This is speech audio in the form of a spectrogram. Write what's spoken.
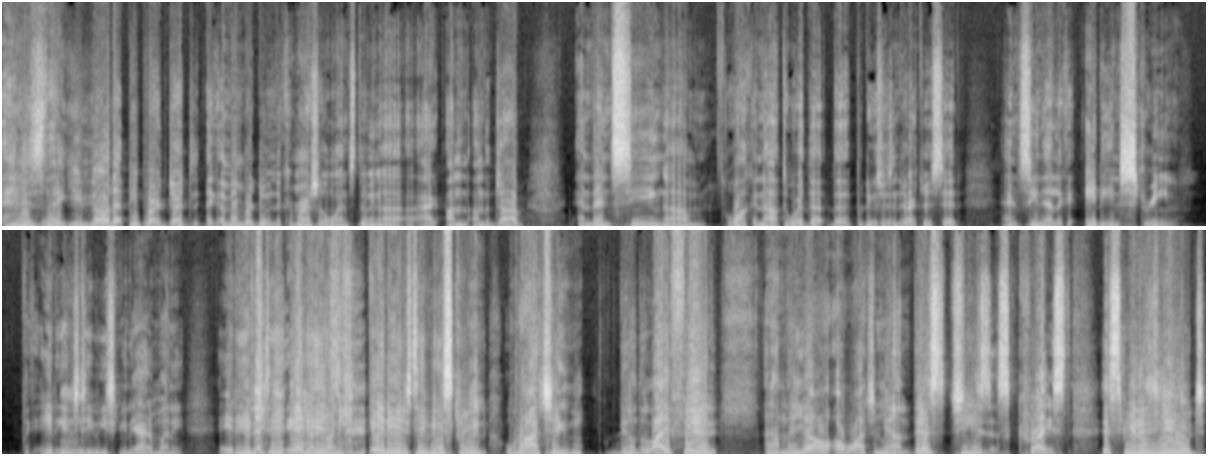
And it's like you know that people are judging. Like I remember doing the commercial once, doing a, a on on the job, and then seeing um walking out to where the the producers and directors sit, and seeing that like an eighty inch screen like 80 inch Mm. TV screen. They had money. 80 inch, t- 80 inch, 80 inch TV screen watching, you know, the live feed. And I'm like, yo, all watching me on this? Jesus Christ. This screen is huge.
